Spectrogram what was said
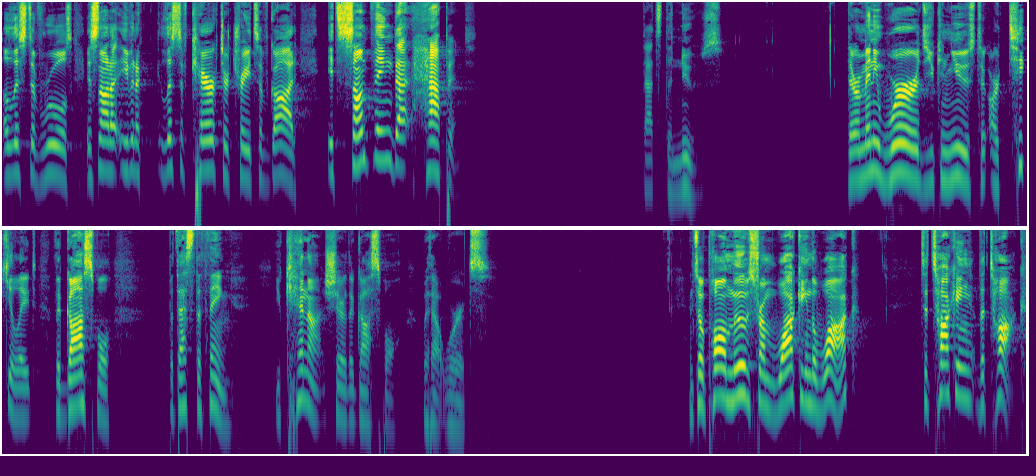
a list of rules. It's not a, even a list of character traits of God. It's something that happened. That's the news. There are many words you can use to articulate the gospel, but that's the thing. You cannot share the gospel without words. And so Paul moves from walking the walk to talking the talk.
